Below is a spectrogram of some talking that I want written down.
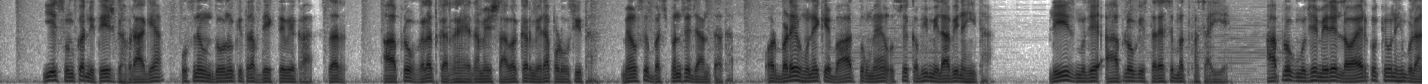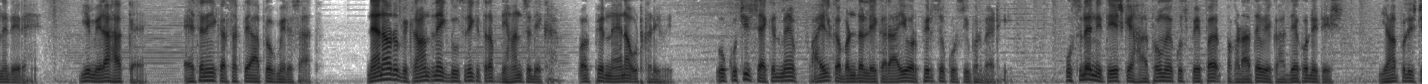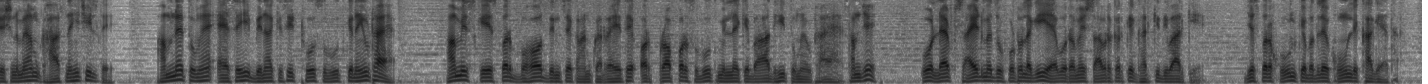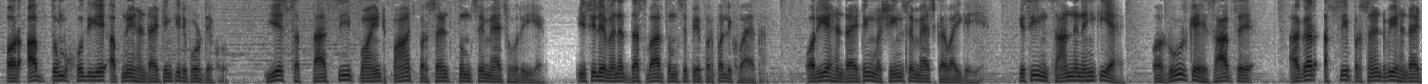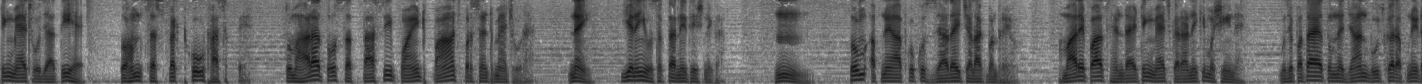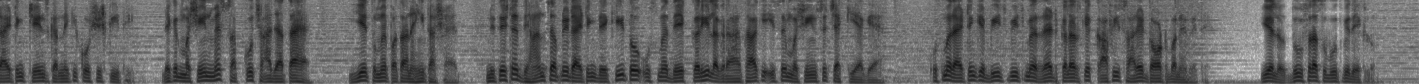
ये सुनकर नितेश घबरा गया। उसने उन दोनों की तरफ़ देखते हुए कहा, सर, आप लोग गलत कर रहे हैं, रमेश सावरकर मेरा पड़ोसी था। मैं उसे बचपन से जानता था और बड़े होने के बाद तो मैं उससे कभी मिला भी नहीं था। प्लीज़ मुझे आप लोग इस तरह से मत फंसाइए। आप लोग मुझे मेरे लॉयर को क्यों नहीं बुलाने दे रहे हैं? ये मेरा हक है। ऐसे नहीं कर सकते आप लोग मेरे साथ। नैना और विक्रांत ने एक दूसरे की तरफ़ ध्यान से देखा और फिर नैना उठ खड़ी हुई। वो कुछ ही सेकंड में फ़ाइल का बंडल लेकर आई और फिर से कुर्सी पर बैठ गई। उसने नितेश के हाथों में कुछ पेपर पकड़ाते हुए कहा, देखो नितेश, यहाँ पुलिस स्टेशन में हम घास नहीं छीलते। हमने तुम्हें ऐसे ही बिना किसी ठोस सबूत के नहीं उठाया। हम इस केस पर बहुत दिन से काम कर रहे थे और प्रॉपर सबूत मिलने के बाद ही तुम्हें उठाया है, समझे? वो लेफ़्ट साइड में जो फ़ोटो लगी है, वो रमेश सावरकर के घर की दीवार की है, जिस पर खून के बदले खून लिखा गया था। और अब तुम खुद ये अपनी हैंडराइटिंग की रिपोर्ट देखो। ये सत्तासी पॉइंट पाँच परसेंट तुमसे मैच हो रही है। इसीलिए मैंने दस बार तुमसे पेपर पर लिखवाया था। और ये हैंडराइटिंग मशीन से मैच करवाई गई है। किसी इंसान ने नहीं किया है। और रूल के हिसाब से अगर 80 परसेंट भी हैंडराइटिंग मैच हो जाती है तो हम सस्पेक्ट को उठा सकते हैं। तुम्हारा तो सत्तासी पॉइंट पाँच परसेंट मैच हो रहा है। नहीं, ये नहीं हो सकता नीतीश ने कहा हम्म तुम अपने आप को कुछ ज़्यादा ही चलाक बन रहे हो। हमारे पास हैंडराइटिंग मैच कराने की मशीन है। मुझे पता है तुमने जानबूझकर अपनी राइटिंग चेंज करने की कोशिश की थी, लेकिन मशीन में सब कुछ आ जाता है। ये तुम्हें पता नहीं था शायद। नितेश ने ध्यान से अपनी राइटिंग देखी तो उसमें देखकर ही लग रहा था कि इसे मशीन से चेक किया गया है। उसमें राइटिंग के बीच बीच में रेड कलर्स के काफ़ी सारे डॉट बने हुए थे। ये लो, दूसरा सबूत भी देख लो।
